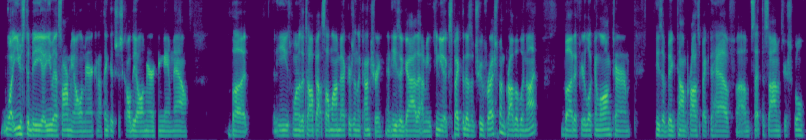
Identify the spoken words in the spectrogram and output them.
what used to be a U.S. Army All American. I think it's just called the All American game now, but He's one of the top outside linebackers in the country, and he's a guy that I mean, can you expect it as a true freshman? Probably not. But if you're looking long term, he's a big time prospect to have um, set to sign with your school.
